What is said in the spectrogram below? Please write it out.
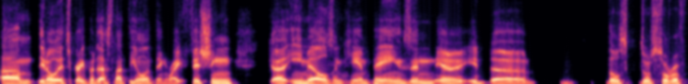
Um, you know, it's great, but that's not the only thing, right? Phishing uh, emails and campaigns and uh, it, uh, those those sort of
